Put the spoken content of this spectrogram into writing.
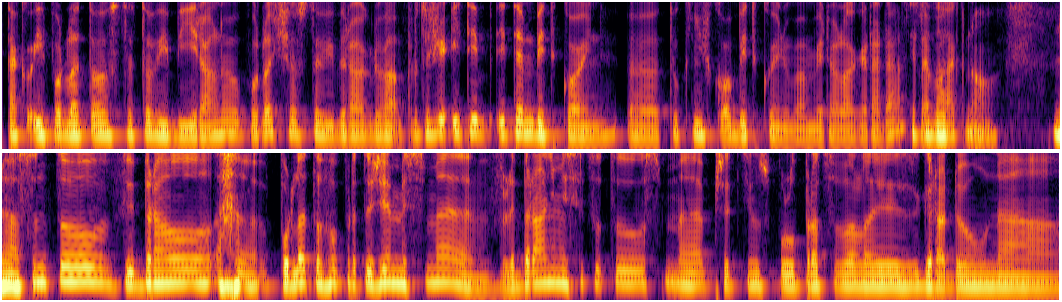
Tak i podle toho jste to vybíral, nebo podle čeho jste vybíral? Kdo vám, protože i, ty, i ten Bitcoin, uh, tu knížku o Bitcoinu vám vydala Grada? Je to nebo... tak, no. No já jsem to vybral podle toho, protože my jsme v Liberálním institutu jsme předtím spolupracovali s Gradou na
